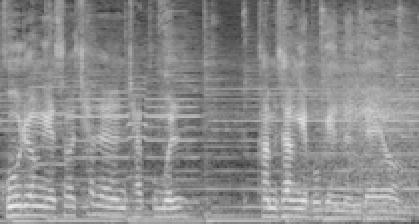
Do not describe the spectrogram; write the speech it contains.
고령에서 찾아낸 작품을 감상해 보겠는데요.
